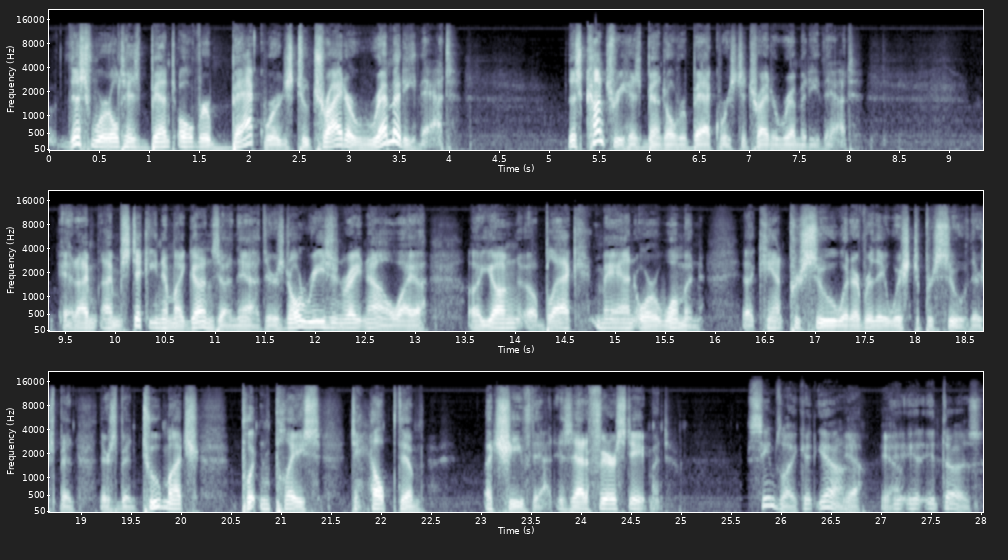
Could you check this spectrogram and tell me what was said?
this world has bent over backwards to try to remedy that. This country has bent over backwards to try to remedy that. And I'm, I'm sticking to my guns on that. There's no reason right now why a, a young uh black man or woman uh, can't pursue whatever they wish to pursue. There's been, there's been too much put in place to help them achieve that. Is that a fair statement? Seems like it. Yeah. Yeah, yeah. It, it, it does.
